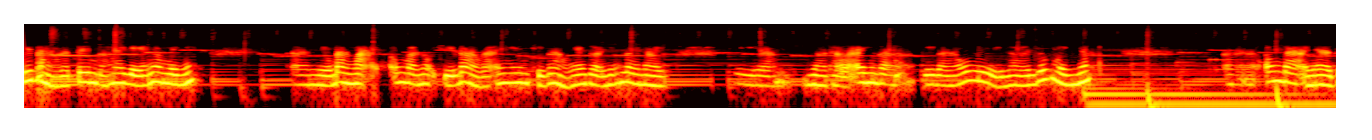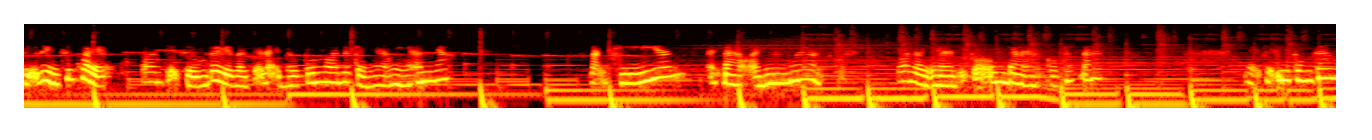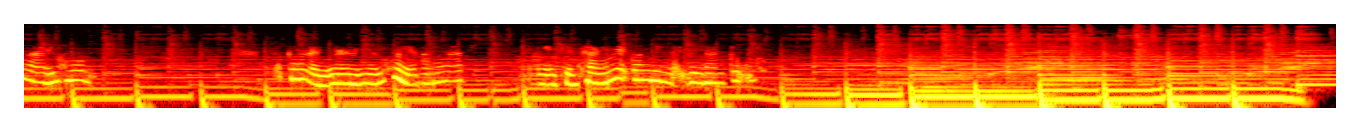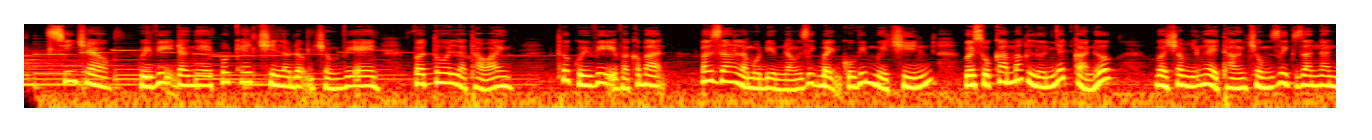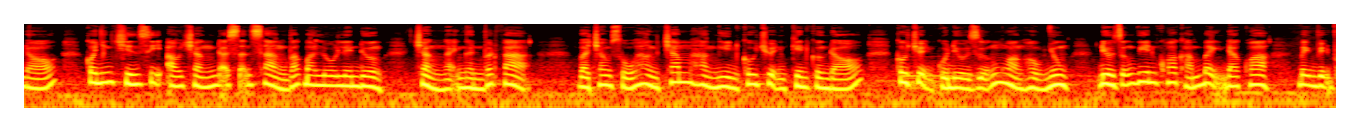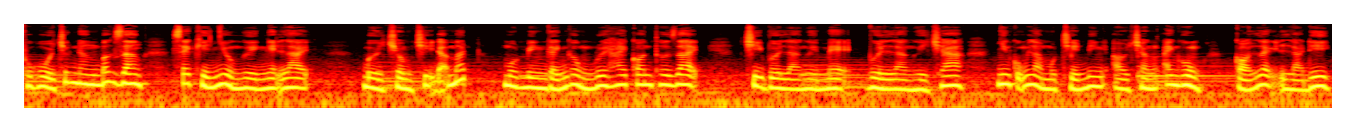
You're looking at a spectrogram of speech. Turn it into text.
với Bảo là tên của hai bé nhà mình ấy. À, nếu bà ngoại ông bà nội chí Bảo và anh em chí Bảo nghe rồi những lời này. Thì à, nhờ Thảo Anh và quý báo gửi lời giúp mình nhé. À, ông bà ở nhà giữ gìn sức khỏe con sẽ sớm về và sẽ lại nấu cơm ngon cho cả nhà mình ăn nhé. Bạn chí bảo ở nhà quá con ở nhà chỉ có ông bà có các bác. Mẹ sẽ đi công tác vài hôm con ở nhà nhớ khỏe và ngoan ngày chiến thắng mẹ con nhìn lại về đoàn tụ Xin chào, quý vị đang nghe podcast trên lao động.vn và tôi là Thảo Anh. Thưa quý vị và các bạn, Bắc Giang là một điểm nóng dịch bệnh COVID-19 với số ca mắc lớn nhất cả nước. Và trong những ngày tháng chống dịch gian nan đó, có những chiến sĩ áo trắng đã sẵn sàng vác ba lô lên đường, chẳng ngại ngần vất vả. Và trong số hàng trăm hàng nghìn câu chuyện kiên cường đó, câu chuyện của điều dưỡng Hoàng Hồng Nhung, điều dưỡng viên khoa khám bệnh đa khoa, Bệnh viện Phục hồi chức năng Bắc Giang sẽ khiến nhiều người nghẹn lại. Bởi chồng chị đã mất, một mình gánh gồng nuôi hai con thơ dại. Chị vừa là người mẹ, vừa là người cha, nhưng cũng là một chiến binh áo trắng anh hùng, có lệnh là đi.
